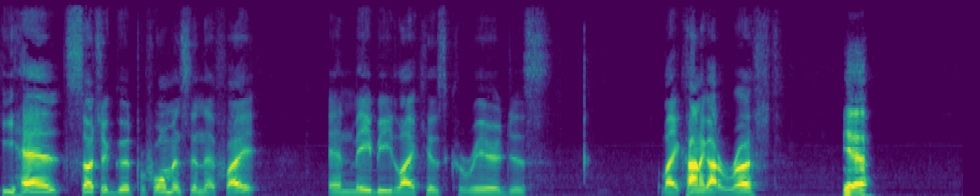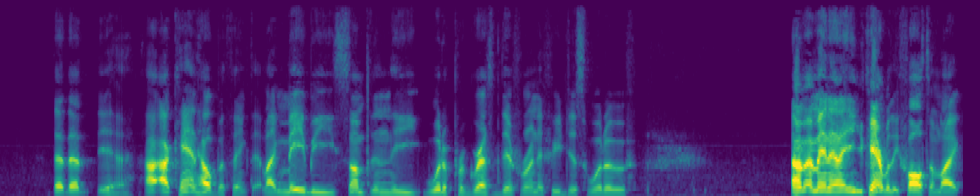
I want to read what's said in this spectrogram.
he had such a good performance in that fight? And maybe like his career just like kind of got rushed. Yeah. That that yeah, I, I can't help but think that like maybe something he would have progressed different if he just would have I I mean, you can't really fault him. Like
